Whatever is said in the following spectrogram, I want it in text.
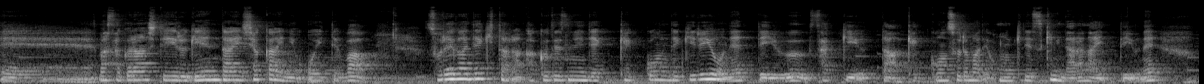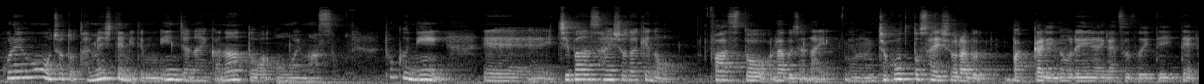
えーまあ、錯乱している現代社会においてはそれができたら確実にで結婚できるよねっていうさっき言った結婚するまで本気で好きにならないっていうねこれをちょっと試してみてもいいんじゃないかなとは思います。特に、えー、一番最初だけのファーストラブじゃない、うん、ちょこっと最初ラブばっかりの恋愛が続いていて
